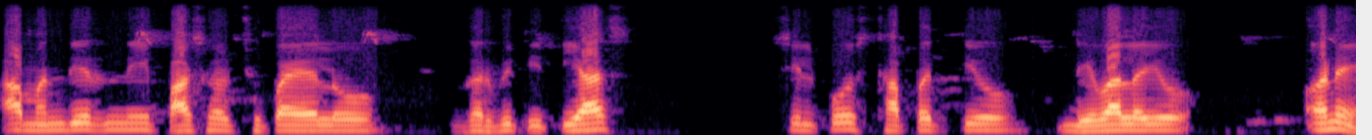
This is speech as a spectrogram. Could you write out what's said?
આ મંદિરની પાછળ છુપાયેલો ગર્ભિત ઇતિહાસ, શિલ્પો, સ્થાપત્યો, દેવાલયો અને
